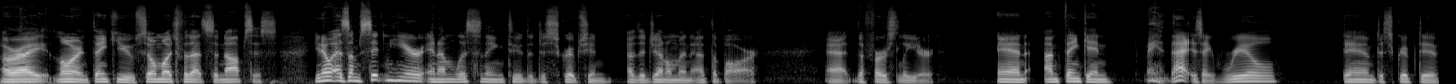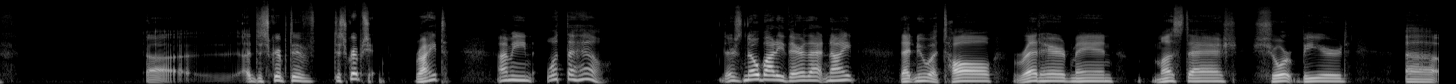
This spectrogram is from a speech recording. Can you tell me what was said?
All right, Lorne, thank you so much for that synopsis. You know, as I'm sitting here and I'm listening to the description of the gentleman at the bar at the first leader, and I'm thinking, man, that is a real damn descriptive, uh, a descriptive description, right? I mean, what the hell? There's nobody there that night that knew a tall, red haired man, mustache, short beard, uh,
